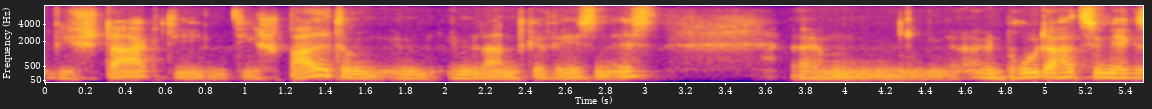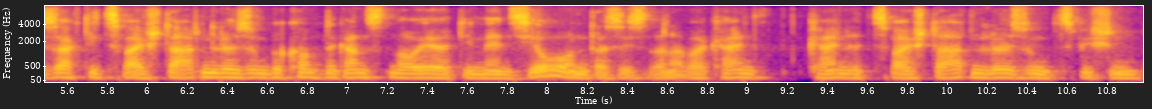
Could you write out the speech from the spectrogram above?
wie stark die, die Spaltung im, im Land gewesen ist. Ähm, ein Bruder hat zu mir gesagt, die Zwei-Staaten-Lösung bekommt eine ganz neue Dimension. Das ist dann aber kein, keine Zwei-Staaten-Lösung zwischen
